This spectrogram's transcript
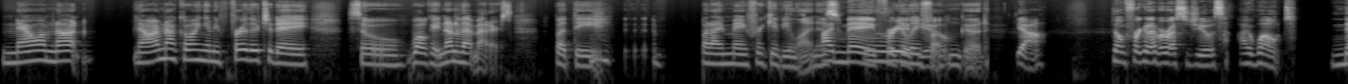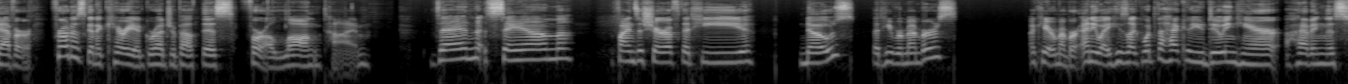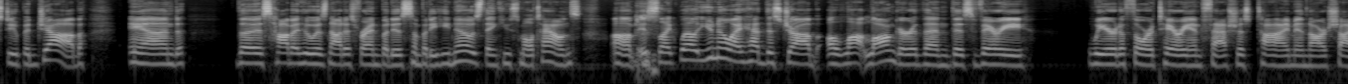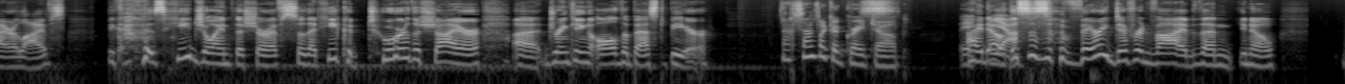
Now I'm not. Now I'm not going any further today. So, well, okay, none of that matters. But the, but I may forgive you line is I may forgive really fucking good. Yeah. Don't forget I've arrested you. I won't. Never. Frodo's going to carry a grudge about this for a long time. Then Sam finds a sheriff that he knows, that he remembers. I can't remember. Anyway, he's like, What the heck are you doing here having this stupid job? And this hobbit who is not his friend but is somebody he knows, thank you, small towns, um, is like, Well, you know, I had this job a lot longer than this very weird authoritarian fascist time in our Shire lives because he joined the sheriffs so that he could tour the Shire uh, drinking all the best beer. That sounds like a great job. I know. yeah. This is a very different vibe than, you know,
